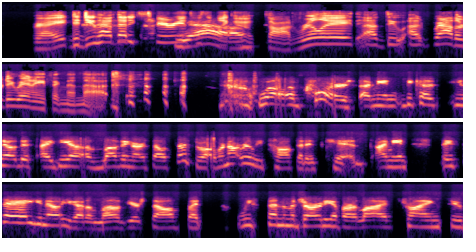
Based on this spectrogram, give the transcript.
right? Did you have that experience? Yeah. Like, oh God, really? I'd do. I'd rather do anything than that. well, of course. I mean, because, you know, this idea of loving ourselves, first of all, we're not really taught that as kids. I mean, they say, you know, you got to love yourself, but we spend the majority of our lives trying to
